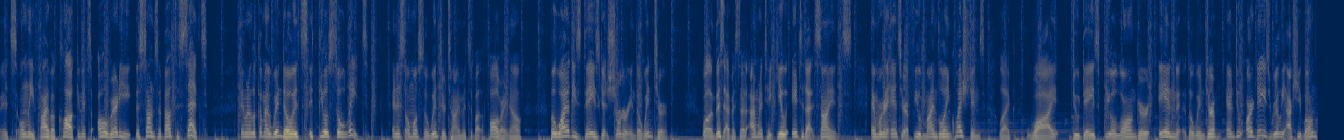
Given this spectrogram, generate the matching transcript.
it's only 5 o'clock and it's already the sun's about to set. And when I look at my window, it's it feels so late. And it's almost the winter time. It's about fall right now. But why do these days get shorter in the winter? Well, in this episode, I'm going to take you into that science. And we're going to answer a few mind-blowing questions like why do days feel longer in the winter? And do our days really actually long?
